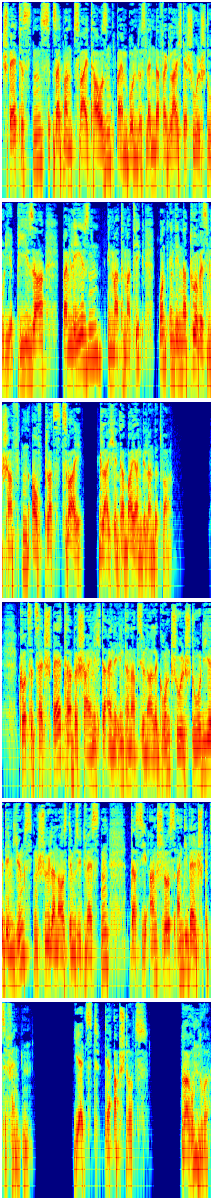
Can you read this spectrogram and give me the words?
Spätestens seit man 2000 beim Bundesländervergleich der Schulstudie PISA beim Lesen, in Mathematik und in den Naturwissenschaften auf Platz zwei, gleich hinter Bayern gelandet war. Kurze Zeit später bescheinigte eine internationale Grundschulstudie den jüngsten Schülern aus dem Südwesten, dass sie Anschluss an die Weltspitze fänden. Jetzt der Absturz. Warum nur?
